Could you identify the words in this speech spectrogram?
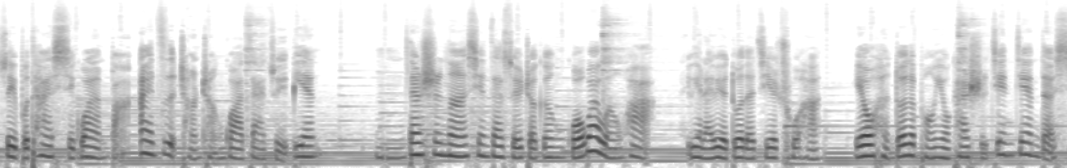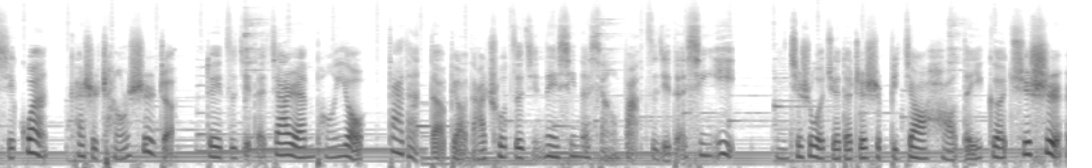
所以不太习惯把“爱”字常常挂在嘴边。嗯，但是呢，现在随着跟国外文化越来越多的接触，哈，也有很多的朋友开始渐渐的习惯，开始尝试着对自己的家人朋友大胆的表达出自己内心的想法、自己的心意。嗯，其实我觉得这是比较好的一个趋势。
